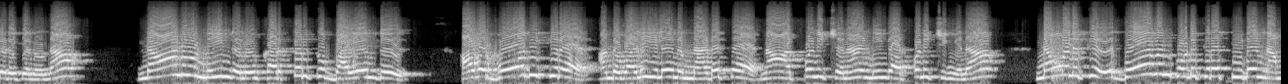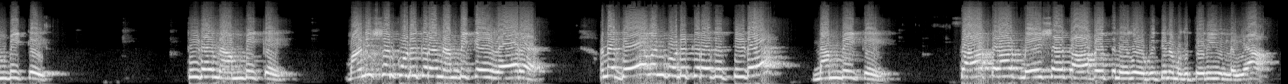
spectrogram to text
கிடைக்கணும்னா நானும் நீங்களும் கர்த்தருக்கு பயந்து அவர் போதிக்கிற அந்த வழியிலே நம் நடக்க நான் அர்ப்பணிச்சேனா நீங்க அர்ப்பணிச்சீங்கன்னா நம்மளுக்கு தேவன் கொடுக்கிற திட நம்பிக்கை. திட நம்பிக்கை. மனுஷர் கொடுக்கிற நம்பிக்கை வேற. ஆனா தேவன் கொடுக்கிறது திட நம்பிக்கை. சாத்ராக் மேஷா காபேத்து நேகோ பத்தி நமக்கு தெரியும் இல்லையா?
